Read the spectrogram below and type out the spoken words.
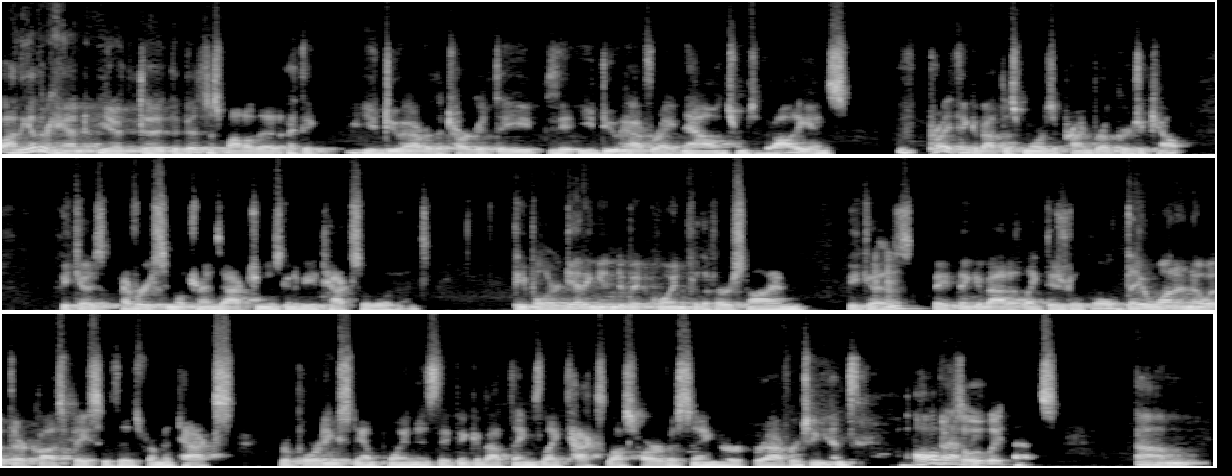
on the other hand, you know the the business model that I think you do have or the target that you, that you do have right now in terms of an audience, probably think about this more as a prime brokerage account because every single transaction is going to be a taxable event people are getting into Bitcoin for the first time because mm-hmm. they think about it like digital gold. They want to know what their cost basis is from a tax reporting standpoint as they think about things like tax loss harvesting or, or averaging in. all that absolutely um,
